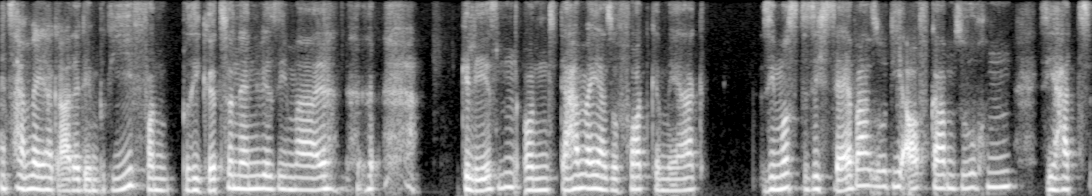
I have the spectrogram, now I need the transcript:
Jetzt haben wir ja gerade den Brief von Brigitte, nennen wir sie mal, gelesen. Und da haben wir ja sofort gemerkt, sie musste sich selber so die Aufgaben suchen. Sie hat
